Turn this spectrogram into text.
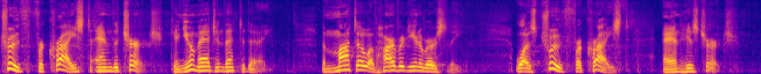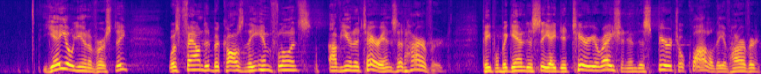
truth for Christ and the church. Can you imagine that today? The motto of Harvard University was truth for Christ and his church. Yale University was founded because of the influence of Unitarians at Harvard. People began to see a deterioration in the spiritual quality of Harvard,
